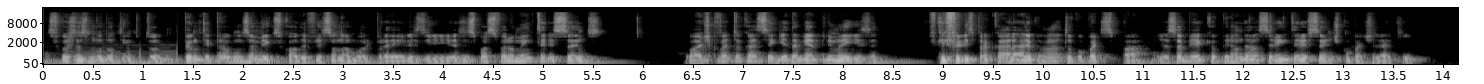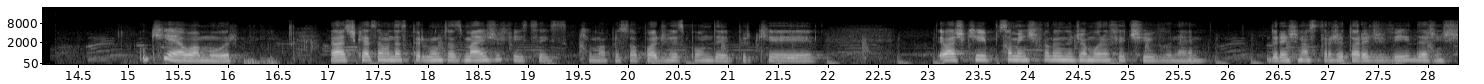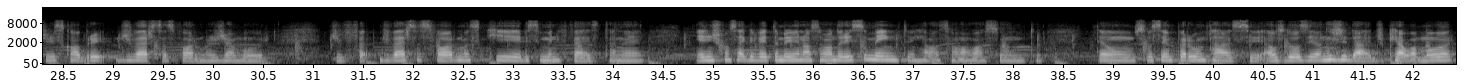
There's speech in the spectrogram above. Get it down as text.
As coisas mudam o tempo todo. perguntei para alguns amigos qual a definição do amor para eles e as respostas foram bem interessantes. Eu acho que vai tocar a seguir da minha prima Isa, Fiquei feliz pra caralho quando ela topou participar. Eu já sabia que a opinião dela seria interessante compartilhar aqui. O que é o amor? Eu acho que essa é uma das perguntas mais difíceis que uma pessoa pode responder, porque eu acho que, principalmente falando de amor afetivo, né? Durante nossa trajetória de vida, a gente descobre diversas formas de amor, diversas formas que ele se manifesta, né? E a gente consegue ver também o nosso amadurecimento em relação ao assunto. Então, se você me perguntasse aos 12 anos de idade o que é o amor,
